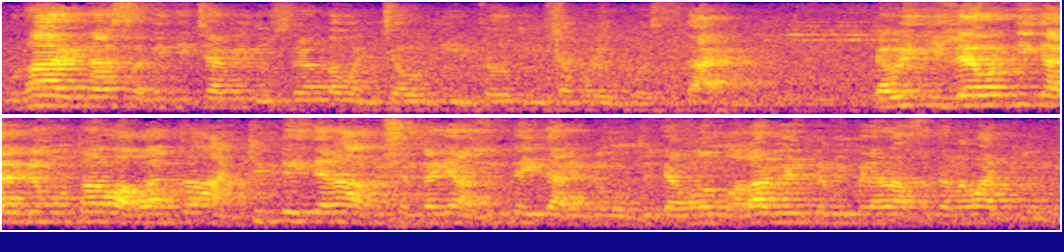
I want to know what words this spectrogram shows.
पुन्हा एकदा समितीच्या मी दुसऱ्यांदा मंचावरती इथं तुमच्याकडे उपस्थित आहे. त्यावेळी किल्ल्यावरती कार्यक्रम होता बाबांचा आणखीन काही त्यांना अनुषंगाने अजून काही कार्यक्रम होते त्यामुळे मला वेळ कमी मिळाला असं त्यांना वाटलं.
